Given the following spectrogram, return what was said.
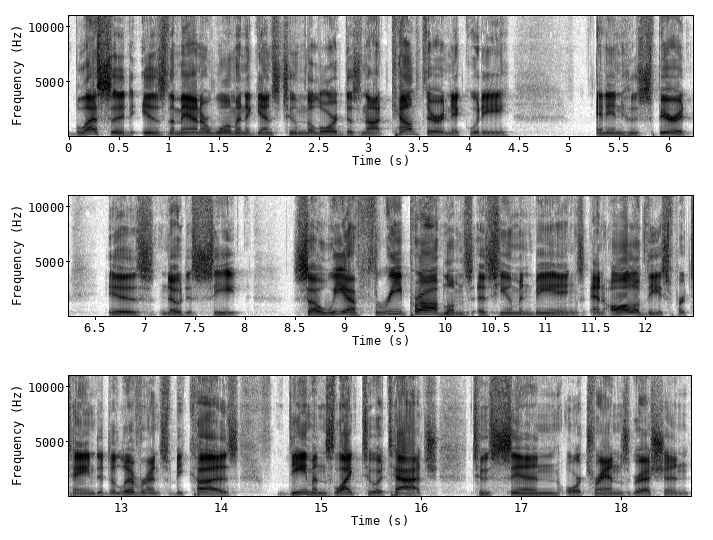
Blessed is the man or woman against whom the Lord does not count their iniquity and in whose spirit is no deceit. So we have three problems as human beings, and all of these pertain to deliverance because demons like to attach to sin or transgression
